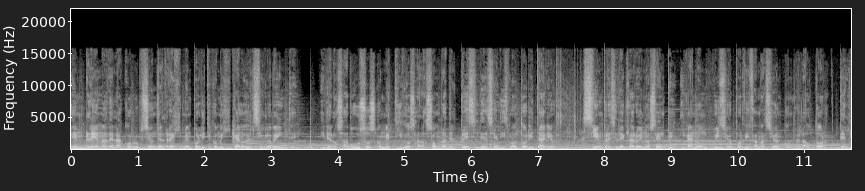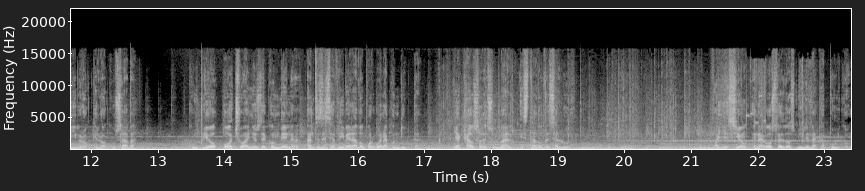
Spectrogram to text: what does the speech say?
emblema de la corrupción del régimen político mexicano del siglo XX y de los abusos cometidos a la sombra del presidencialismo autoritario, siempre se declaró inocente y ganó un juicio por difamación contra el autor del libro que lo acusaba. Cumplió ocho años de condena antes de ser liberado por buena conducta y a causa de su mal estado de salud. Falleció en agosto de 2000 en Acapulco.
